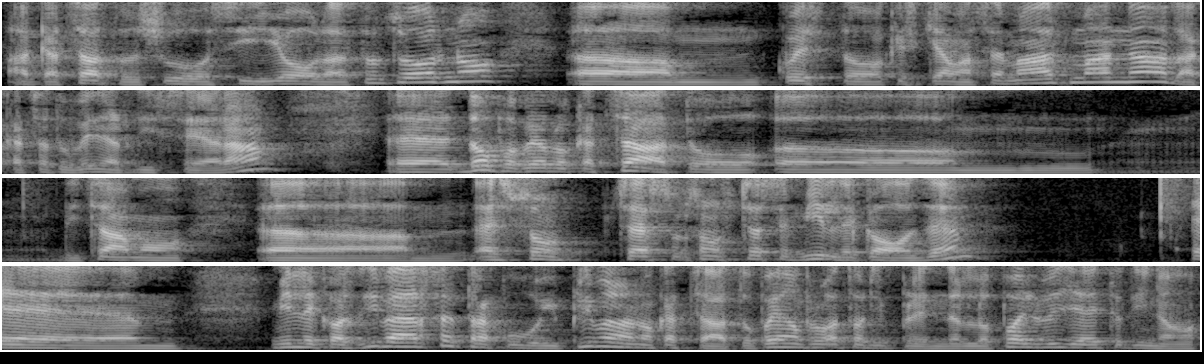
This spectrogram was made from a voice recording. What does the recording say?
ha cacciato il suo CEO l'altro giorno, uh, questo che si chiama Sam Altman, l'ha cacciato venerdì sera. Uh, dopo averlo cacciato, ehm, diciamo, eh, sono, successo, sono, successe mille cose, eh, mille cose diverse, tra cui prima l'hanno cacciato, poi hanno provato a riprenderlo, poi lui gli ha detto di no,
